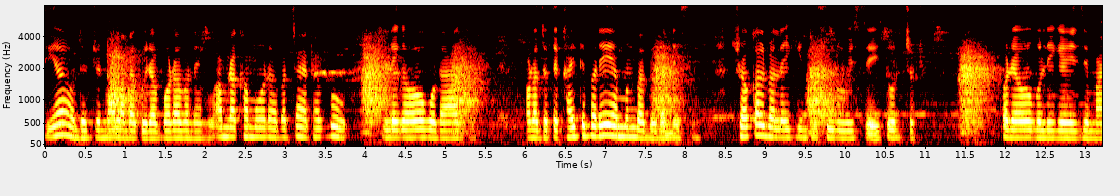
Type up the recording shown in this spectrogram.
দিয়া ওদের জন্য আলাদা করে বড়া বানাবো আমরা খামো, ওরা আবার চায় থাকব। লেগা ওরা আগে। ওরা যাতে খাইতে পারে, এমনভাবে বানিয়েছে সকালবেলায় কিন্তু শুরু হয়েছে এই তোরচড় পরে ওগুলি এই যে মা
